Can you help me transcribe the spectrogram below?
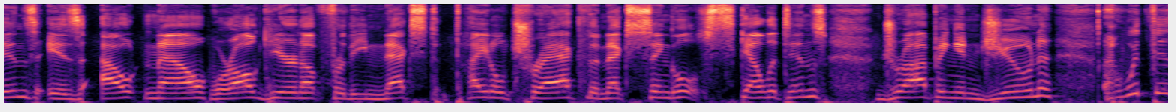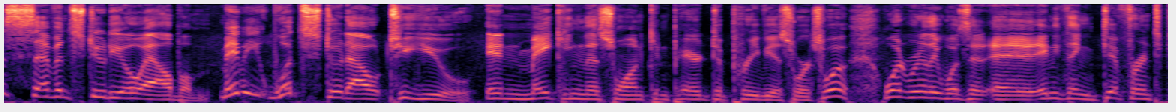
Skeletons, is out now. We're all gearing up for the next title track, the next single, Skeletons, dropping in June. Uh, With this seventh studio album, maybe what stood out to you in making this one compared to previous works? What, what really was it? Uh, anything different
